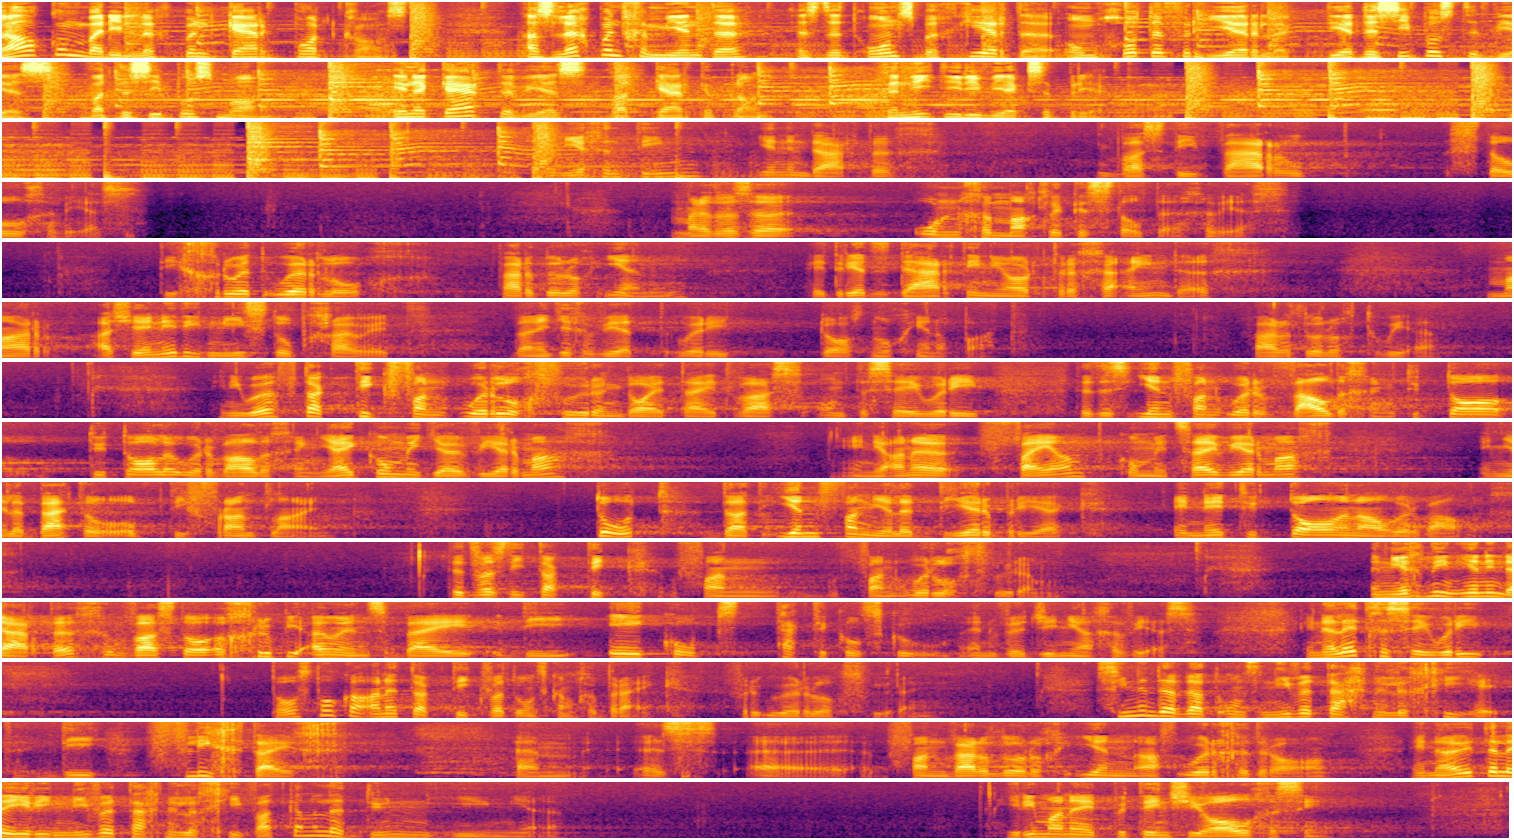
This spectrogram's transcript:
Welkom by die Ligpunt Kerk podcast. As Ligpunt Gemeente is dit ons begeerte om God te verheerlik deur disippels te wees wat disippels maak en 'n kerk te wees wat kerke plant. Geniet hierdie week se preek. 1931 was die wêreld stil gewees. Maar dit was 'n ongemaklike stilte gewees. Die groot oorlog, Wêreldoorlog 1, het reeds 13 jaar terug geëindig. Maar as jy net die nuus dopgehou het, dan het jy geweet oor die daar's nog een op pad. Wêreldoorlog 2. En die hooftaktiek van oorlogvoering daai tyd was om te sê hoorie dit is een van oorweldiging, totaal totale oorweldiging. Jy kom met jou weermag en die ander vyand kom met sy weermag en julle battle op die frontline tot dat een van julle deurbreek en net totaal en al oorweldig. Dit was die taktik van van oorlogsvoering. In 1931 was daar 'n groepie ouens by die Air Corps Tactical School in Virginia gewees. En hulle het gesê, hoorie, daar's dalk 'n ander taktik wat ons kan gebruik vir oorlogsvoering sienende dat ons nuwe tegnologie het, die vliegtyg ehm um, is uh van Wêreldoorlog 1 af oorgedra. En nou het hulle hierdie nuwe tegnologie. Wat kan hulle doen hiermee? Hierdie manne het potensiaal gesien.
